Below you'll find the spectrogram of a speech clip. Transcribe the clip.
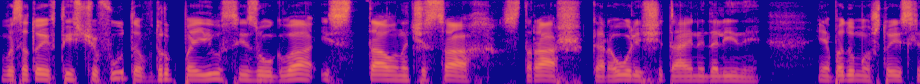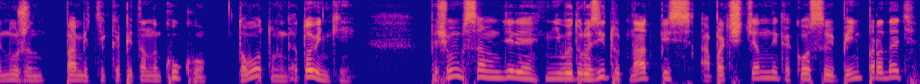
высотой в тысячу футов, вдруг появился из-за угла и стал на часах, страж, караулищий тайной долины. Я подумал, что если нужен памятник капитану Куку, то вот он, готовенький. Почему в самом деле не выдрузить тут надпись «А почтенный кокосовый пень продать»?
